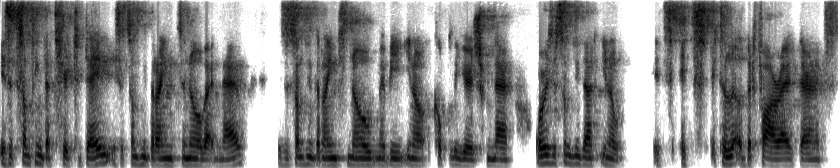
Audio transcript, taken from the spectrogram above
Is it something that's here today? Is it something that I need to know about now? Is it something that I need to know maybe you know a couple of years from now, or is it something that you know it's it's it's a little bit far out there and it's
